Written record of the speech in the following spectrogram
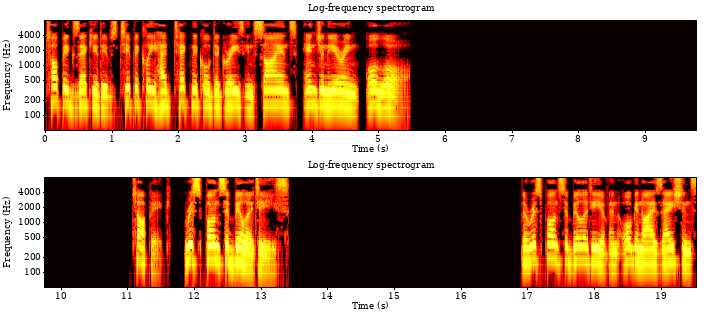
top executives typically had technical degrees in science, engineering, or law. Responsibilities The responsibility of an organization's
